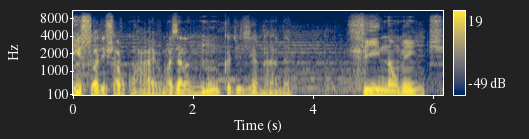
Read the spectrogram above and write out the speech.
Isso a deixava com raiva, mas ela nunca dizia nada. Finalmente,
